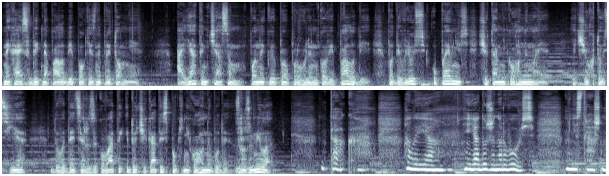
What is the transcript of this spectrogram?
Нехай сидить на палубі, поки знепритомніє. А я тим часом поникаю по прогулянковій палубі, подивлюсь, упевнюсь, що там нікого немає. Якщо хтось є, доведеться ризикувати і дочекатись, поки нікого не буде. Зрозуміла? так. Але я. я дуже нервуюсь. Мені страшно.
